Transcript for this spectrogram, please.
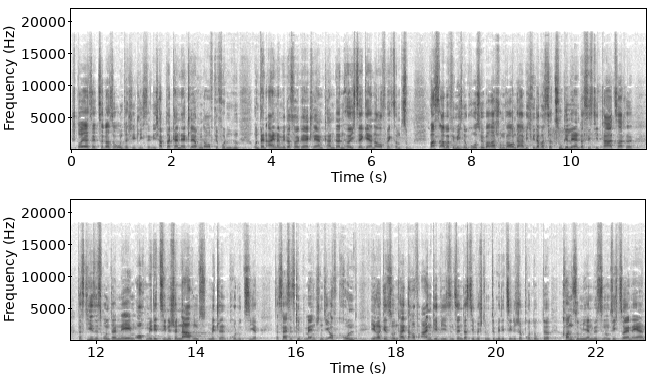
Steuersätze da so unterschiedlich sind. Ich habe da keine Erklärung darauf gefunden und wenn einer mir das heute erklären kann, dann höre ich sehr gerne aufmerksam zu. Was aber für mich eine große Überraschung war und da habe ich wieder was dazugelernt, das ist die Tatsache, dass dieses Unternehmen auch medizinische Nahrungsmittel produziert. Das heißt, es gibt Menschen, die aufgrund ihrer Gesundheit darauf angewiesen sind, dass sie bestimmte medizinische Produkte konsumieren müssen, um sich zu ernähren.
